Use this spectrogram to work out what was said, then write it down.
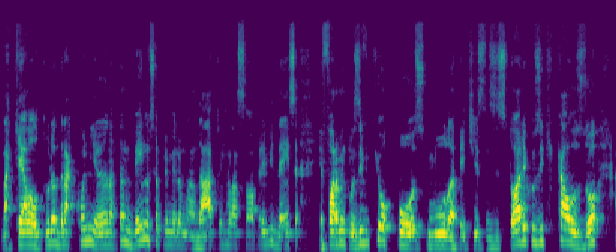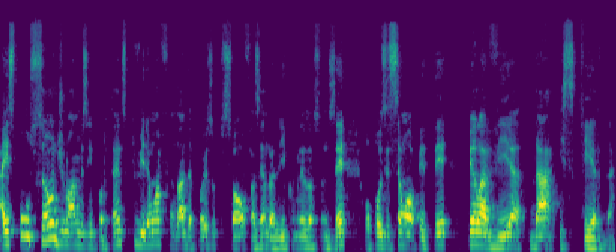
naquela altura draconiana, também no seu primeiro mandato, em relação à Previdência. Reforma, inclusive, que opôs Lula a petistas históricos e que causou a expulsão de nomes importantes que virão afundar depois o PSOL, fazendo ali, como eles gostam de dizer, oposição ao PT pela via da esquerda.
